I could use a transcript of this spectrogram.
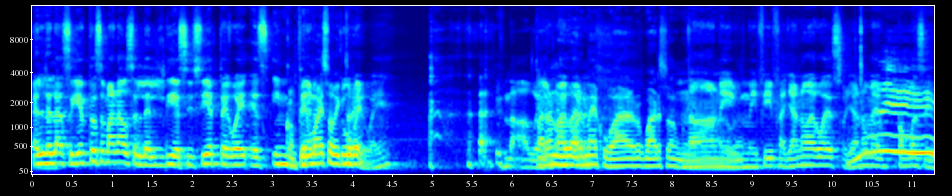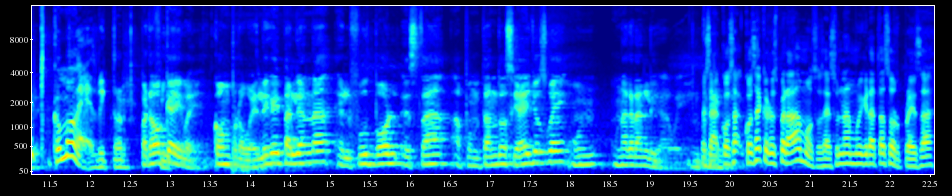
El de la siguiente semana, o sea, el del 17, güey, es Inter. Confirmo eso, Víctor, eh. güey. no, güey. Para no duerme jugar Warzone. güey. No, ni, ni FIFA. Ya no hago eso. Ya no me pongo así. ¿Cómo ves, Víctor? Pero ok, güey. Compro, güey. Liga italiana, el fútbol está apuntando hacia ellos, güey. Un- una gran liga, güey. O sea, cosa, cosa que no esperábamos. O sea, es una muy grata sorpresa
